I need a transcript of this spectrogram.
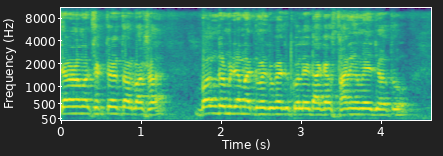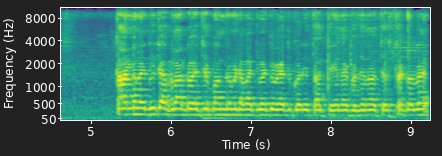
তেরো নম্বর সেক্টরে তার বাসা। বন্ধ মিডিয়ার মাধ্যমে যোগাযোগ করলে ঢাকার স্থানীয় মেয়ে যেহেতু তার নামে দুইটা ফ্ল্যাট রয়েছে বন্ধমিটার মাধ্যমে যোগাযোগ করে তার ঠিকানা খোঁজে নেওয়ার চেষ্টা করবেন।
